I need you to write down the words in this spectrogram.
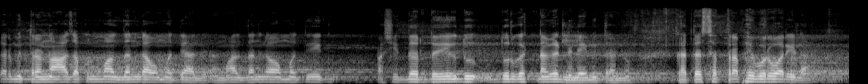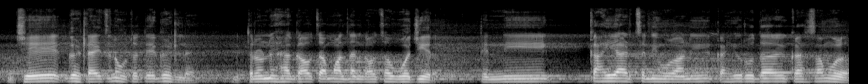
तर मित्रांनो आज आपण मालदान गावामध्ये आलो आहे मालदान गावामध्ये एक अशी दर्ददायक दु दुर्घटना घडलेली आहे मित्रांनो. का तर सतरा फेब्रुवारीला जे घडलायचं नव्हतं ते घडलं आहे मित्रांनो ह्या गावचा मालदान गावचा वजीर त्यांनी काही अडचणीमुळं आणि काही हृदयविकासामुळं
